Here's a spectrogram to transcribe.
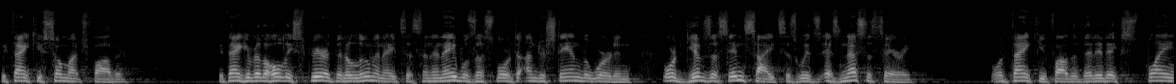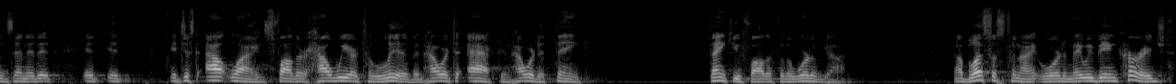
we thank you so much, Father. We thank you for the Holy Spirit that illuminates us and enables us, Lord, to understand the Word and, Lord, gives us insights as, as necessary. Lord, thank you, Father, that it explains and it, it, it, it, it just outlines, Father, how we are to live and how we're to act and how we're to think. Thank you, Father, for the Word of God. Now, bless us tonight, Lord, and may we be encouraged.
